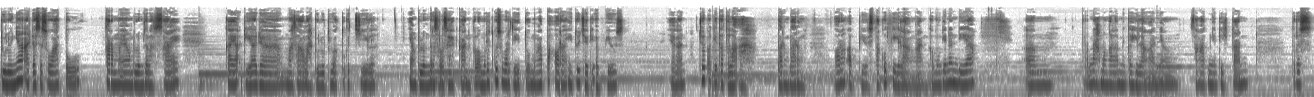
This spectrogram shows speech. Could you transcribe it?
dulunya ada sesuatu karma yang belum selesai. Kayak dia ada masalah dulu di waktu kecil yang belum terselesaikan. Kalau menurutku seperti itu mengapa orang itu jadi abuse? Ya kan? Coba kita telaah bareng-bareng. Orang abuse takut kehilangan. Kemungkinan dia um, pernah mengalami kehilangan yang sangat menyedihkan terus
